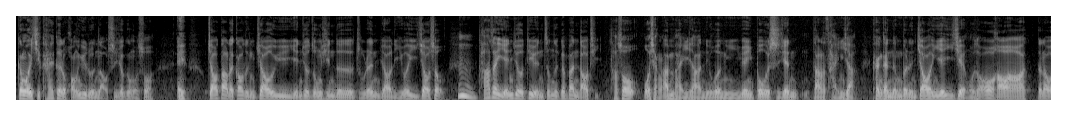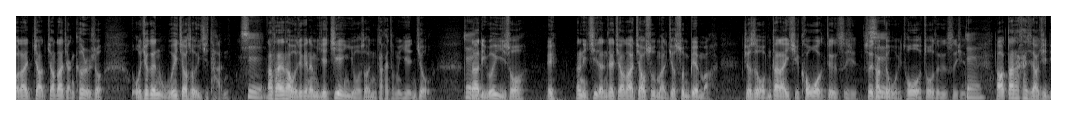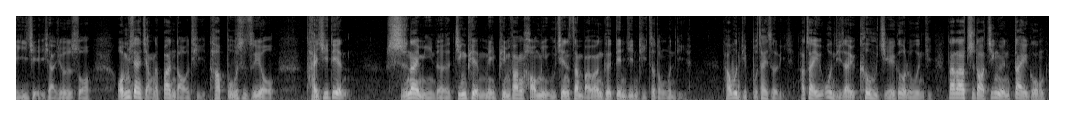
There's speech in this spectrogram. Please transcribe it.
跟我一起开课的黄玉伦老师就跟我说：“哎，交大的高等教育研究中心的主任叫李威仪教授，嗯，他在研究地缘政治跟半导体。他说，我想安排一下，如果你愿意拨个时间，大家谈一下，看看能不能交换一些意见。”我说：“哦，好啊好啊，等到我来交交大讲课的时候。”我就跟五位教授一起谈，是那谈一谈，我就跟他们一些建议。我说你大概怎么研究？那李威仪说：“哎，那你既然在交大教书嘛，你就顺便嘛，就是我们大家一起 co work 这个事情。”所以他们就委托我做这个事情。对，然后大家开始要去理解一下，就是说我们现在讲的半导体，它不是只有台积电十纳米的晶片每平方毫米五千三百万颗电晶体这种问题，它问题不在这里，它在于问题在于客户结构的问题。大家要知道，晶圆代工。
